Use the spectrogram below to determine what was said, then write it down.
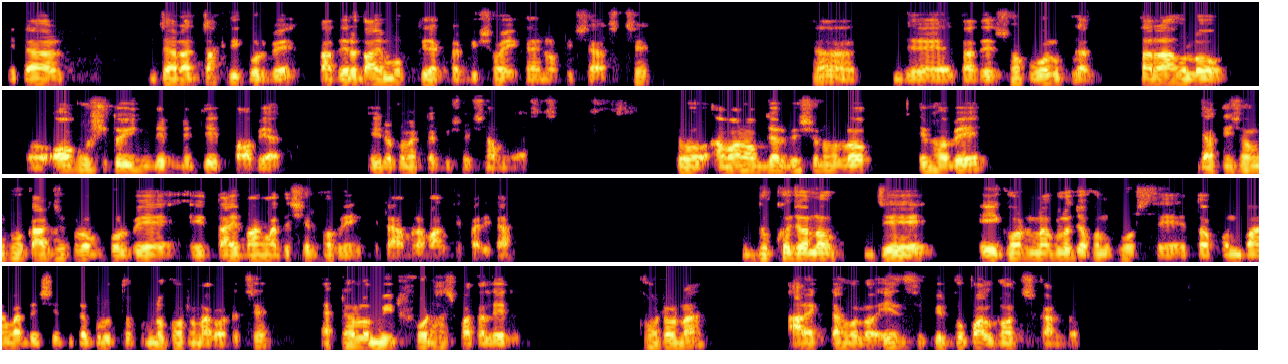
এটার যারা চাকরি করবে, তাদেরও দায় মুক্তির একটা বিষয় এখানে নোটিশে আসছে। হ্যাঁ যে তাদের সকল তারা হলো, অঘোষিত ইনডেমনিটি পাবে আর। এইরকম একটা বিষয় সামনে আসছে। তো আমার অবজারভেশন হলো, এভাবে জাতিসংঘ কার্যক্রম করবে এই দায় বাংলাদেশের হবে, এটা আমরা মানতে পারি না। দুঃখজনক যে এই ঘটনাগুলো যখন ঘটছে, তখন বাংলাদেশে দুটো গুরুত্বপূর্ণ ঘটনা ঘটেছে। একটা হলো মিটফোর্ড হাসপাতালের ঘটনা আর একটা হলো এনসিপির গোপালগঞ্জ কাণ্ড।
